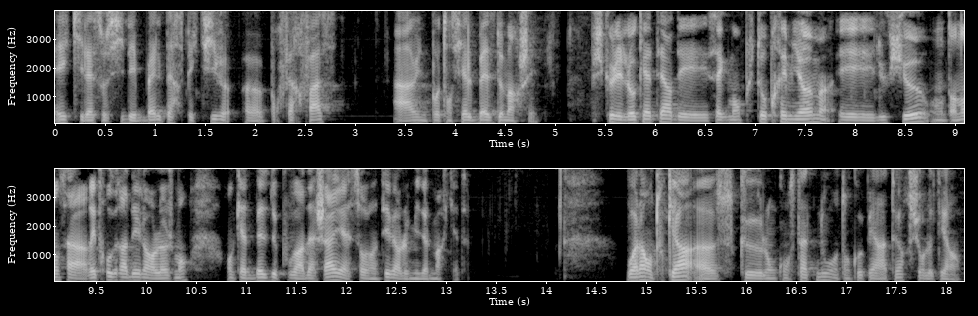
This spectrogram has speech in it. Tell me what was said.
et qui laissent aussi des belles perspectives euh, pour faire face à une potentielle baisse de marché puisque les locataires des segments plutôt premium et luxueux ont tendance à rétrograder leur logement en cas de baisse de pouvoir d'achat et à s'orienter vers le middle market. Voilà en tout cas euh, ce que l'on constate nous en tant qu'opérateurs sur le terrain.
